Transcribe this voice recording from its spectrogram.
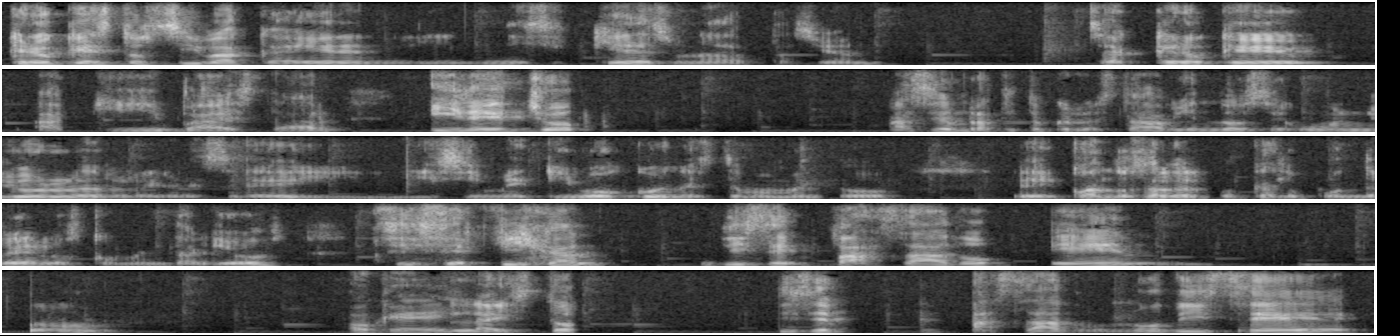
creo que esto sí va a caer en ni siquiera es una adaptación. O sea, creo que aquí va a estar. Y de hecho, hace un ratito que lo estaba viendo, según yo le regresé, y, si me equivoco en este momento, eh, cuando salga el podcast lo pondré en los comentarios. Si se fijan, dice basado en. ¿no? La historia dice pasado, no dice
